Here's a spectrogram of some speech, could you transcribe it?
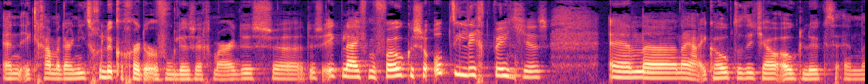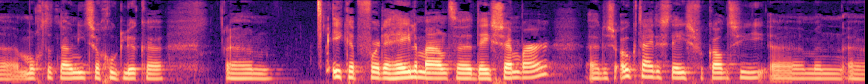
en ik ga me daar niet gelukkiger door voelen, zeg maar. Dus, uh, dus ik blijf me focussen op die lichtpuntjes. En nou ja, ik hoop dat het jou ook lukt. En mocht het nou niet zo goed lukken, um, ik heb voor de hele maand december uh, dus ook tijdens deze vakantie uh, mijn uh,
